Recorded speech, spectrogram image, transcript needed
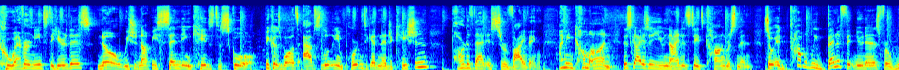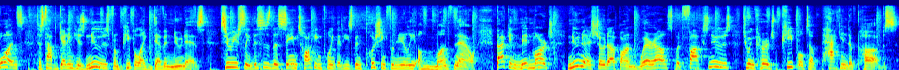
whoever needs to hear this, no, we should not be sending kids to school. Because while it's absolutely important to get an education, part of that is surviving. I mean, come on, this guy is a United States congressman, so it'd probably benefit Nunes for once to stop getting his news from people like Devin Nunes. Seriously, this is the same talking point that he's been pushing for nearly a month now. Back in mid-March, Nunes showed up on where else but Fox News to encourage people to pack into pubs.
